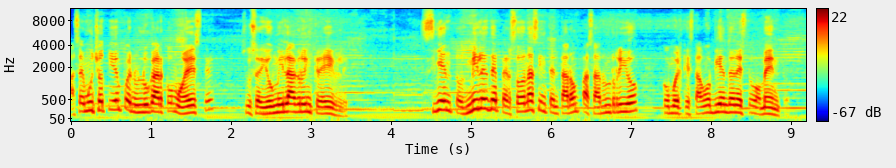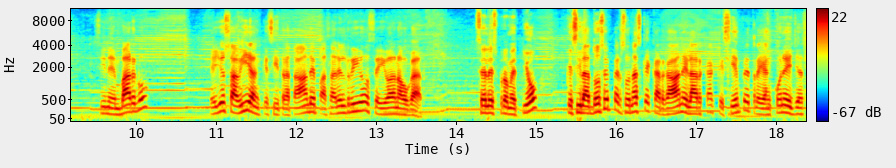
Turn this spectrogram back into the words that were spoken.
Hace mucho tiempo en un lugar como este sucedió un milagro increíble. Cientos, miles de personas intentaron pasar un río como el que estamos viendo en este momento. Sin embargo, ellos sabían que si trataban de pasar el río se iban a ahogar. Se les prometió que si las 12 personas que cargaban el arca que siempre traían con ellas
